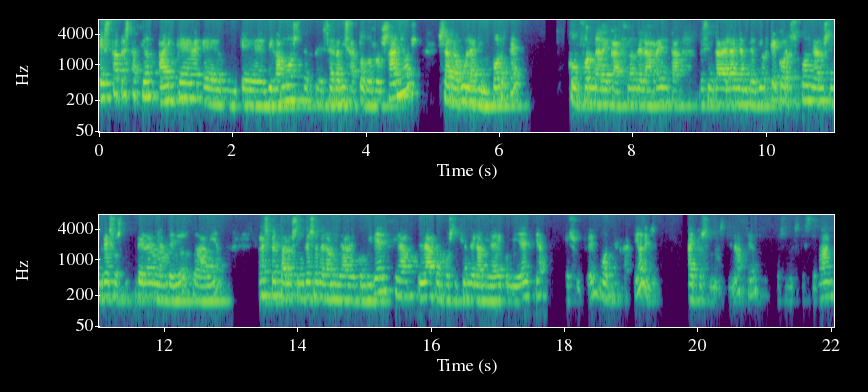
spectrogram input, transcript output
Esta prestación hay que, eh, eh, digamos, se revisa todos los años, se regula el importe conforme a la declaración de la renta presentada el año anterior, que corresponde a los ingresos del año anterior todavía, respecto a los ingresos de la unidad de convivencia, la composición de la unidad de convivencia, que sufren modificaciones. Hay personas que nacen, personas que se van,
